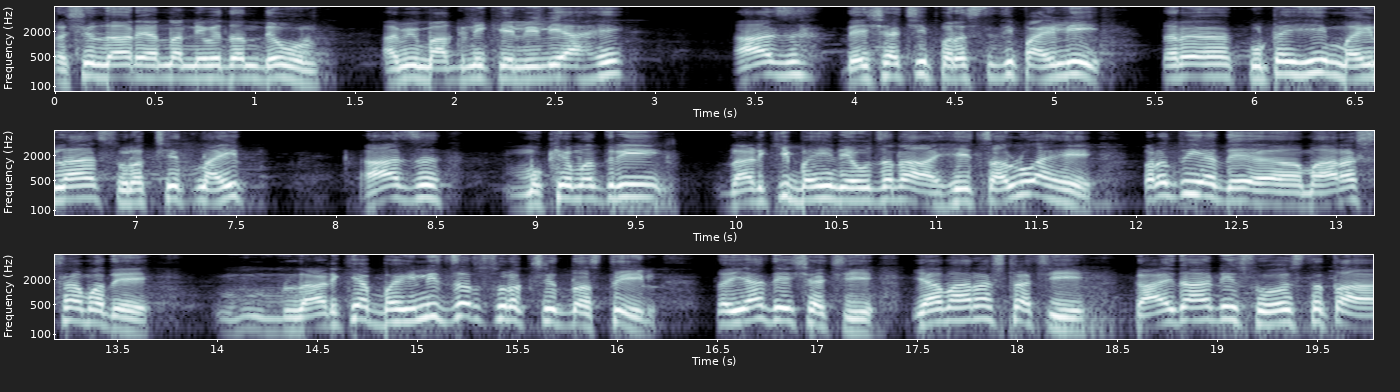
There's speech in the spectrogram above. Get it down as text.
तहसीलदार यांना निवेदन देऊन आम्ही मागणी केलेली आहे. आज देशाची परिस्थिती पाहिली तर कुठेही महिला सुरक्षित नाहीत. आज मुख्यमंत्री लाडकी बहीण योजना हे चालू आहे. परंतु या दे महाराष्ट्रामध्ये लाडक्या बहिणीच जर सुरक्षित नसतील तर या देशाची या महाराष्ट्राची कायदा आणि सुव्यवस्थता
